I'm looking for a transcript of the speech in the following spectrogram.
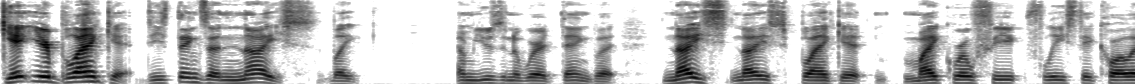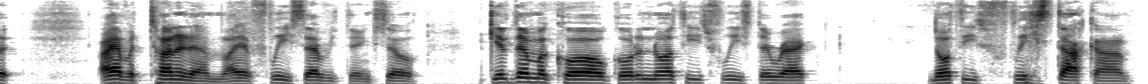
Get your blanket. These things are nice. Like I'm using the word thing, but nice, nice blanket, micro fleece they call it. I have a ton of them. I have fleece everything. So give them a call. Go to Northeast Fleece Direct, northeastfleece.com.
